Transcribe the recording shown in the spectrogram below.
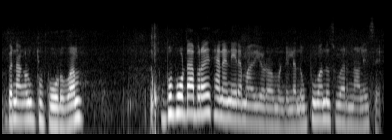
இப்போ நாங்கள் உப்பு போடுவோம். உப்பு போட்டால் பிறகு கன நேரம் அவியோட முடியல அந்த உப்பு வந்து சுவர்னாலே சரி.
